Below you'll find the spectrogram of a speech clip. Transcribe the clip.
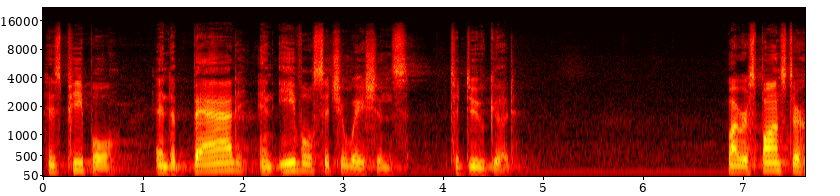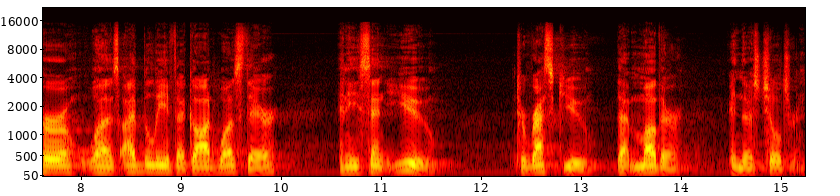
his people, into bad and evil situations to do good. My response to her was I believe that God was there and he sent you to rescue that mother in those children.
